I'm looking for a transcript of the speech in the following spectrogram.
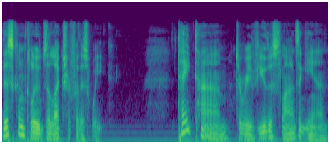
This concludes the lecture for this week. Take time to review the slides again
